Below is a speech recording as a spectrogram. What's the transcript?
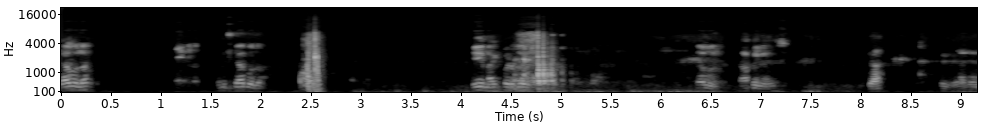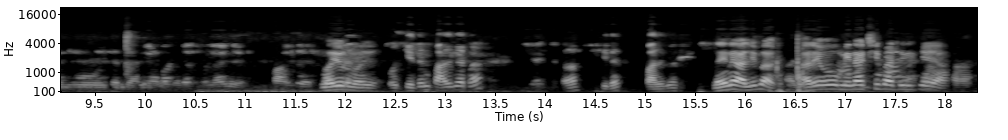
क्या बोला? क्या बोला? ये माइक पड़ गया क्या बोल? कहाँ पे गए? क्या? वो इधर जाने वाला मयूर मयूर। वो चेतन पालकर ना? हाँ किधर? पालकर नहीं नहीं अलीबाग। अरे वो मीनाक्षी पाटिल के यहाँ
